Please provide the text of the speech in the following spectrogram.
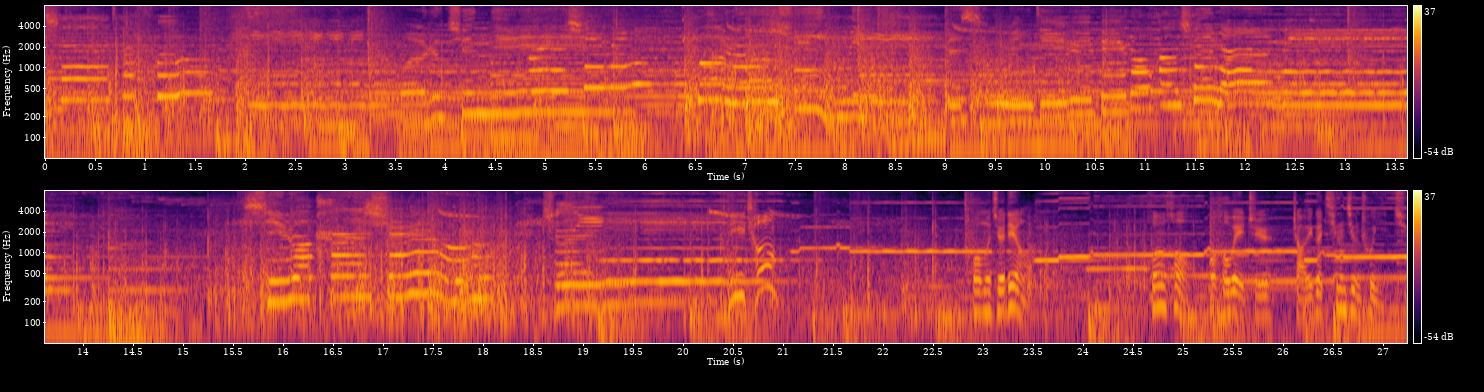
下的我仍寻你心若开始无这意。李成，我们决定了，婚后我和未知找一个清静处隐居，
